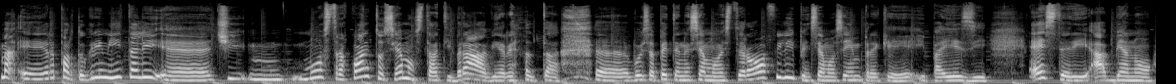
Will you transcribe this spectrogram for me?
Ma eh, il rapporto Green Italy eh, ci mh, mm, mostra quanto siamo stati bravi in realtà. Eh, voi sapete, noi siamo esterofili, pensiamo sempre che i paesi esteri abbiano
